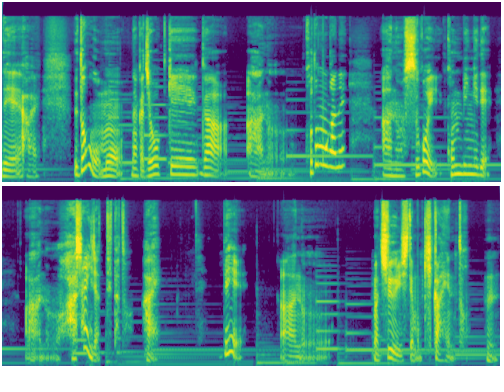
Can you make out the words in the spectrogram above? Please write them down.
で、はい。でどうも、なんか情景が、あの、子供がね、あの、すごいコンビニで、あの、はしゃいじゃってたと。はい。で、あの、まあ、注意しても聞かへんと。うん。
